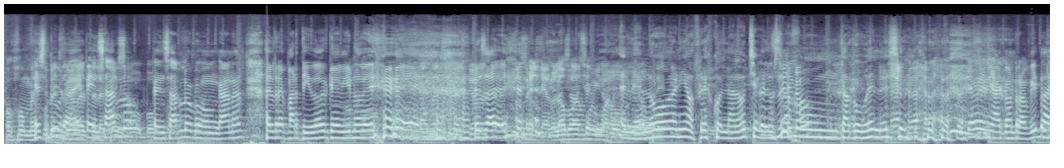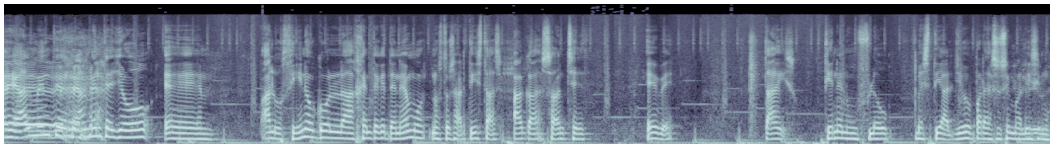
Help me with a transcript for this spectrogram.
Ojo, me Es dura, ¿eh? Pensarlo, pensarlo con ganas. El repartidor que vino de... Hombre, el de Globo. El venía fresco en la noche, que nos trajo un Taco Bell ese. que venía con ropita. Realmente, eh. realmente yo eh, alucino con la gente que tenemos, nuestros artistas, Aka, Sánchez, Eve, Tais, tienen un flow bestial. Yo para eso soy malísimo,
